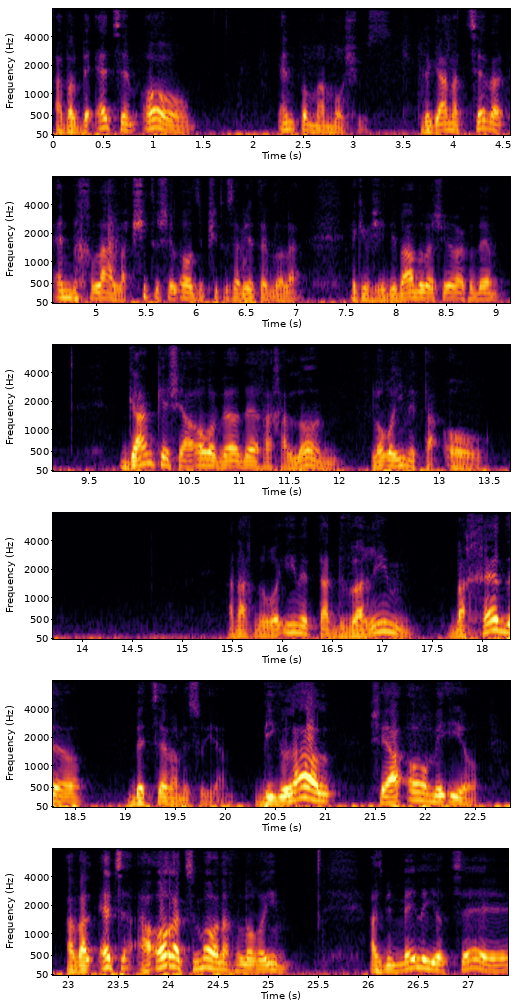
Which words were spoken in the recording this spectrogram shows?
אבל בעצם אור, אין פה ממושוס. וגם הצבע, אין בכלל, הפשיטוס של אור זה פשיטוס הרבה יותר גדולה. וכפי שדיברנו בשיעור הקודם, גם כשהאור עובר דרך החלון, לא רואים את האור. אנחנו רואים את הדברים בחדר בצבע מסוים, בגלל שהאור מאיר. אבל עצ... האור עצמו אנחנו לא רואים. אז ממילא יוצא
